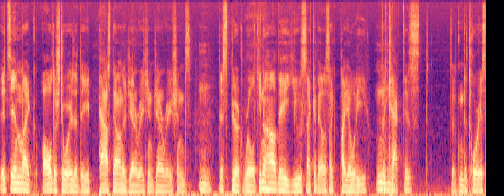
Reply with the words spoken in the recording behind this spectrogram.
It's in like all the stories that they pass down to generation generations. Mm. The spirit world. You know how they use psychedelics like peyote, the Mhm. cactus, the notorious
